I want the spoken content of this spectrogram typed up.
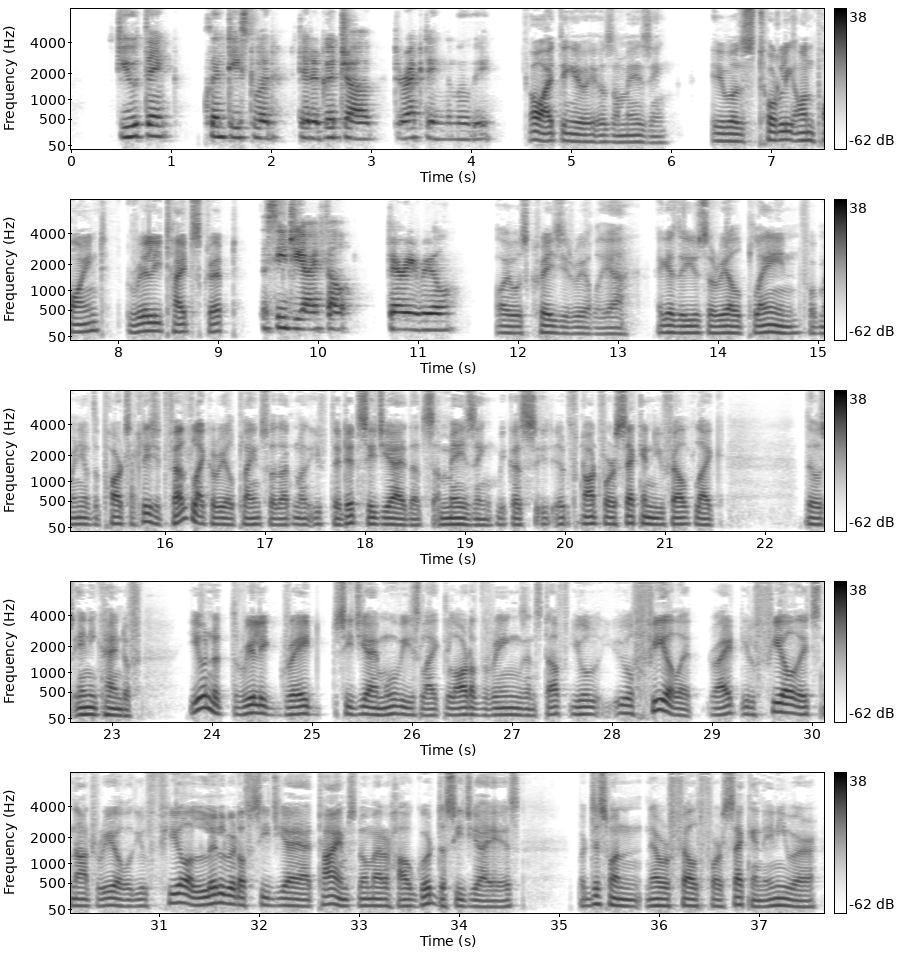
Do you think Clint Eastwood did a good job directing the movie? Oh, I think it was amazing. It was totally on point, really tight script. The CGI felt very real. Oh, it was crazy real, yeah. I guess they used a real plane for many of the parts. At least it felt like a real plane. So that if they did CGI, that's amazing because if not for a second, you felt like there was any kind of even with really great CGI movies like Lord of the Rings and stuff, you'll you'll feel it, right? You'll feel it's not real. You'll feel a little bit of CGI at times, no matter how good the CGI is. But this one never felt for a second anywhere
